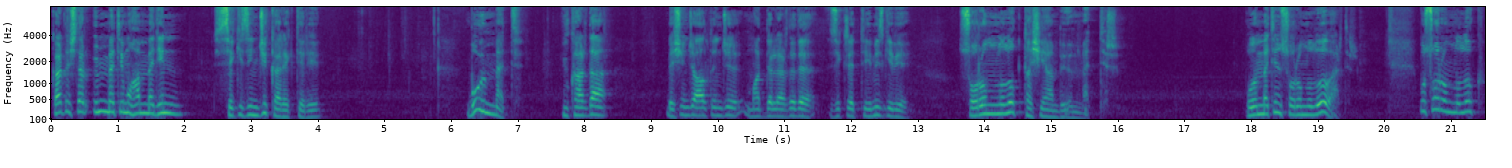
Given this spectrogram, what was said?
Kardeşler, ümmeti Muhammed'in 8. karakteri, bu ümmet, yukarıda 5. 6. maddelerde de zikrettiğimiz gibi, sorumluluk taşıyan bir ümmettir. Bu ümmetin sorumluluğu vardır. Bu sorumluluk,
